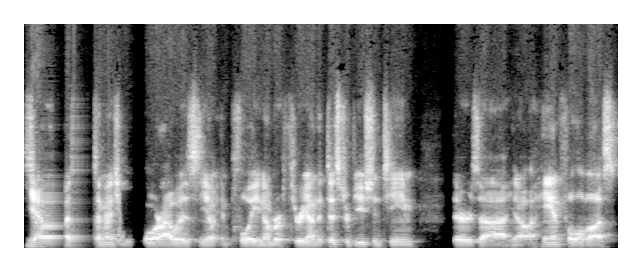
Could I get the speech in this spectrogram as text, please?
So yeah. as I mentioned before, I was you know employee number three on the distribution team. There's uh, you know a handful of us,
